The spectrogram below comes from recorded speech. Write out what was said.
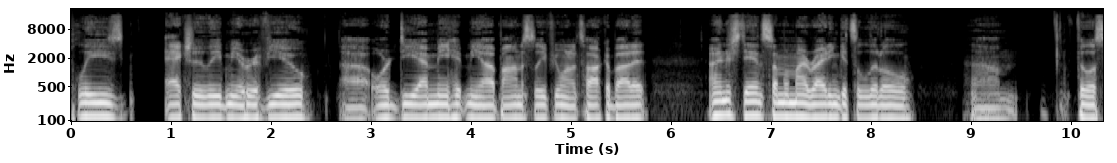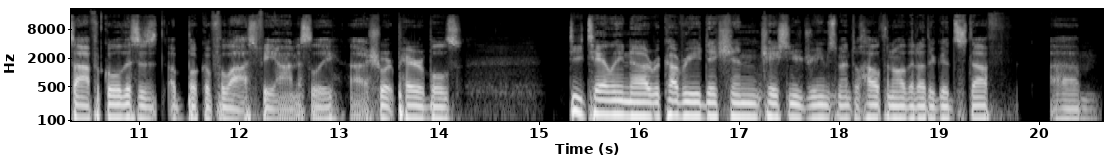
please actually leave me a review uh, or DM me, hit me up. Honestly, if you want to talk about it, I understand some of my writing gets a little um, philosophical. This is a book of philosophy, honestly. Uh, short parables detailing uh, recovery, addiction, chasing your dreams, mental health, and all that other good stuff. Um,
